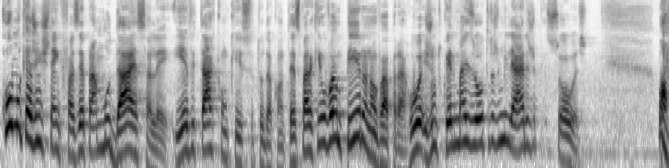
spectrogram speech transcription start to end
Como que a gente tem que fazer para mudar essa lei e evitar com que isso tudo aconteça, para que o vampiro não vá para a rua e junto com ele mais outras milhares de pessoas? Bom,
